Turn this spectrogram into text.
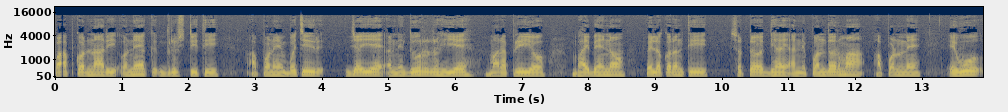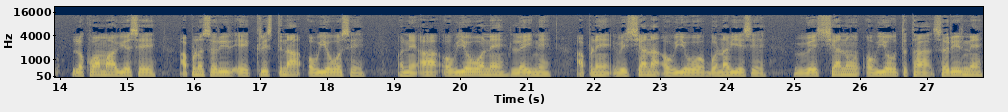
પાપ કરનારી અનેક દૃષ્ટિથી આપણે બચી જઈએ અને દૂર રહીએ. મારા પ્રિય ભાઈ બહેનો પહેલો કરંથી છઠ્ઠો અધ્યાય અને પંદરમાં આપણને એવું લખવામાં આવ્યું છે, આપણું શરીર એ ખ્રિસ્તના અવયવો છે અને આ અવયવોને લઈને આપણે વેશ્યાના અવયવો બનાવીએ છીએ. વેશ્યાનું અવયવ તથા શરીરને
